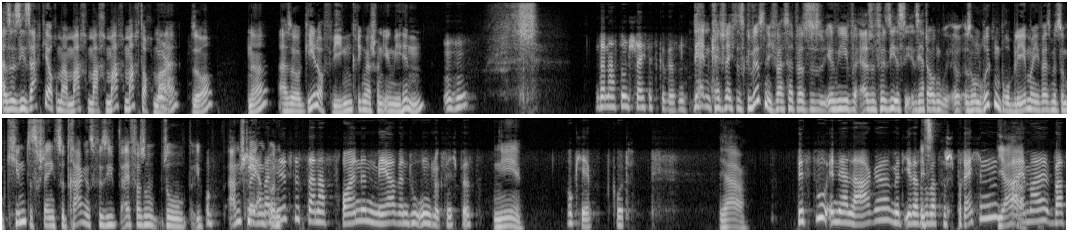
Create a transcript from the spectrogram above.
Also sie sagt ja auch immer, mach, mach, mach, mach doch mal. Ja. So. Ne? Also geh doch fliegen, kriegen wir schon irgendwie hin. Mhm. Und dann hast du ein schlechtes Gewissen. Wir hätten kein schlechtes Gewissen. Ich weiß halt, was es irgendwie, also für sie ist, sie hat auch so ein Rückenproblem und ich weiß, mit so einem Kind, das ständig zu tragen ist, für sie einfach so, so Okay, anstrengend aber hilft es deiner Freundin mehr, wenn du unglücklich bist? nee, Okay, gut. ja. Bist du in der Lage, mit ihr darüber Ist- zu sprechen? Ja. Einmal, was,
